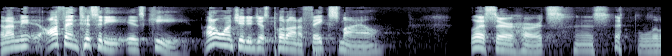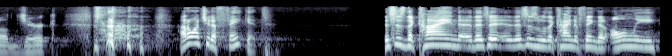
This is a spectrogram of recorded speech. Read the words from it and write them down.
And I mean, authenticity is key. I don't want you to just put on a fake smile. Bless their hearts. little jerk. I don't want you to fake it. This is the kind, this is, this is the kind of thing that only,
